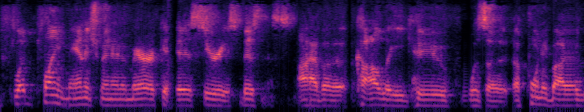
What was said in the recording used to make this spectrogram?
floodplain management in America is serious business. I have a colleague who was uh, appointed by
